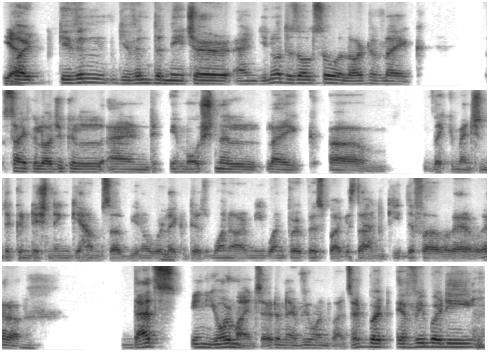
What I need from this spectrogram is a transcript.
yeah. but given given the nature and you know there's also a lot of like psychological and emotional like um like you mentioned the conditioning ki hum sab you know we're mm. like there's one army one purpose pakistan ki difa wagera wagera mm. that's in your mindset and everyone's mindset but everybody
